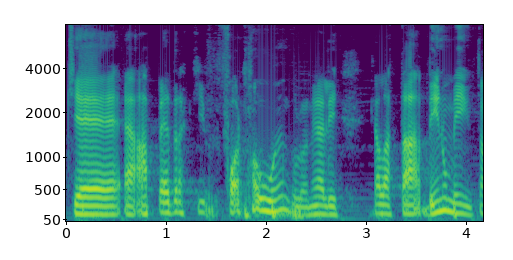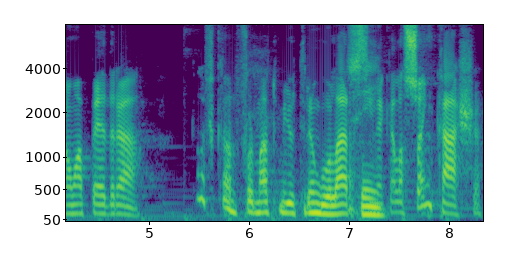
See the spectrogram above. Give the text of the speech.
que é a pedra que forma o ângulo né, ali, que ela está bem no meio. Então, é uma pedra. Ela fica no formato meio triangular, assim, Sim. né, que ela só encaixa.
